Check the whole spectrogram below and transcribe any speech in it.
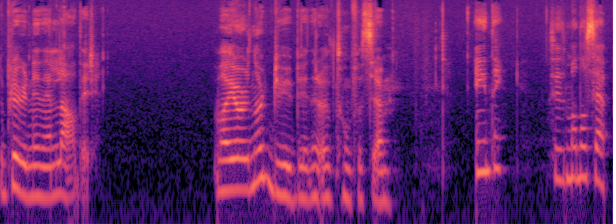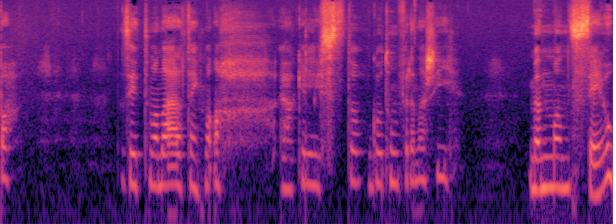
Du plugger den inn i en lader. Hva gjør du når du begynner å gå tom for strøm? Ingenting. sitter man og ser på. Da sitter man der og tenker man, åh, jeg har ikke lyst til å gå tom for energi. Men man ser jo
